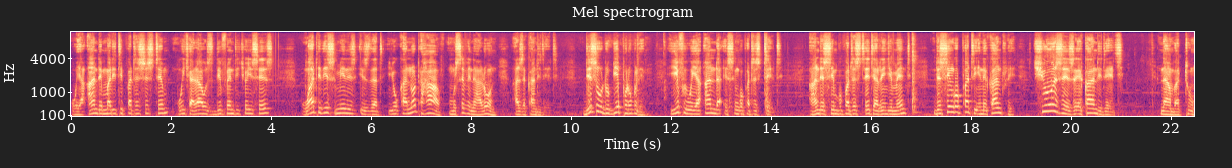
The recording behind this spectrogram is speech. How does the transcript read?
we are under multi-party system which allows different choices. What this means is that you cannot have Museveni alone as a candidate. This would be a problem if we are under a single party state. Under a simple party state arrangement, the single party in a country chooses a candidate Number two,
